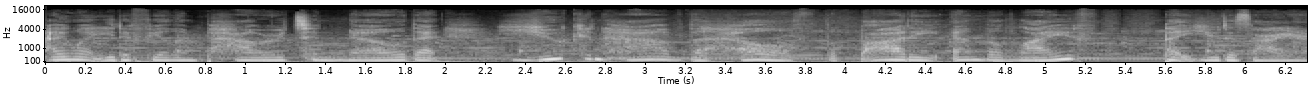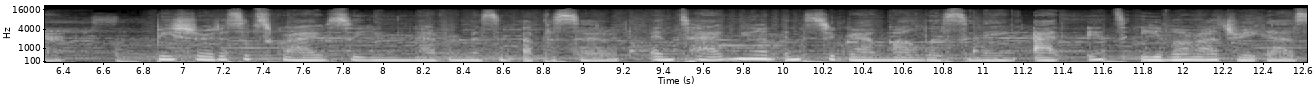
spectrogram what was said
I want you to feel empowered to know that you can have the health, the body, and the life that you desire. Be sure to subscribe so you never miss an episode and tag me on Instagram while listening at It's Eva Rodriguez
